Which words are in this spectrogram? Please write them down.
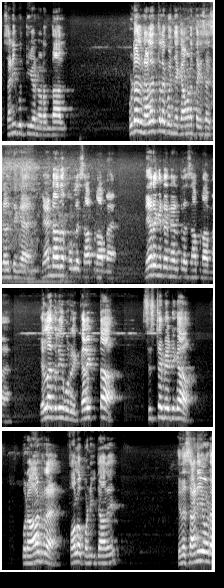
சனி புத்தியோ நடந்தால் உடல் நலத்தில் கொஞ்சம் கவனத்தை செ- செலுத்துங்க. வேண்டாத பொருளை சாப்பிடாம நேரங்கிட்ட நேரத்தில் சாப்பிடாம எல்லாத்துலேயும் ஒரு கரெக்டாக சிஸ்டமேட்டிக்காக ஒரு ஆர்டரை ஃபாலோ பண்ணிக்கிட்டாலே இந்த சனியோட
